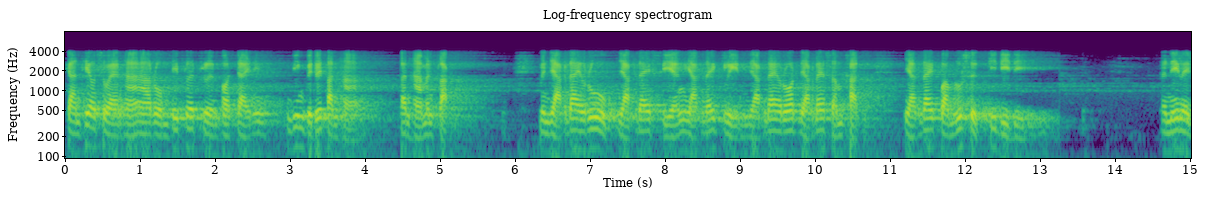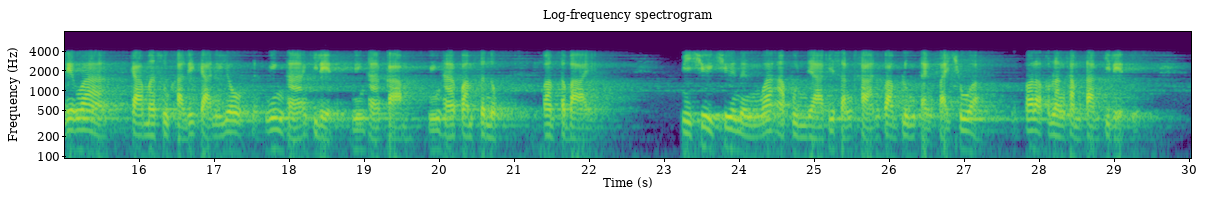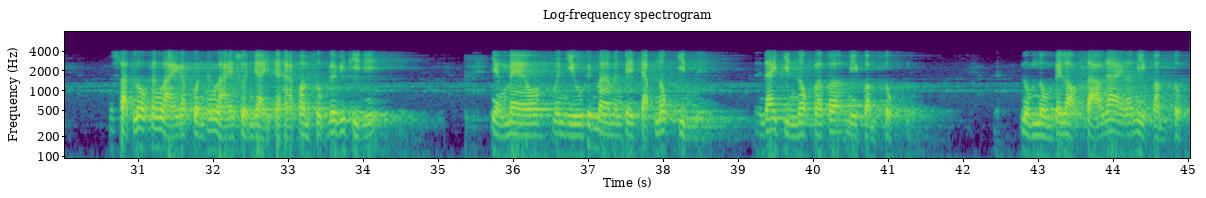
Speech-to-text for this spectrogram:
การเที่ยวแสวงหาอารมณ์ที่เพลิดเพลินพอใจนี่วิ่งไปด้วยตัณหา ตัณหามันผลัก มันอยากได้รูป อยากได้เสียง อยากได้กลิ่น อยากได้รสอยากได้สัมผัส อยากได้ความรู้สึกที่ดีๆ อันนี้เลยเรียกว่ากามาสุขาริการุโยกวิ่งหากิเลสวิ่งหากาม วิ่งหาความสนุกความสบาย มีชื่ออีกชื่อหนึ่งว่าอาปุญญาที่สังขารความปรุงแต่งฝ่ายชั่ว เพราะเรากำลังทำตามกิเลสสัตว์โลกทั้งหลายกับคนทั้งหลายส่วนใหญ่จะหาความสุขด้วยวิธีนี้ อย่างแมวมันหิวขึ้นมามันไปจับนกกิน ได้กินนกแล้วก็มีความสุข หนุ่มๆไปหลอกสาวได้แล้วมีความสุข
